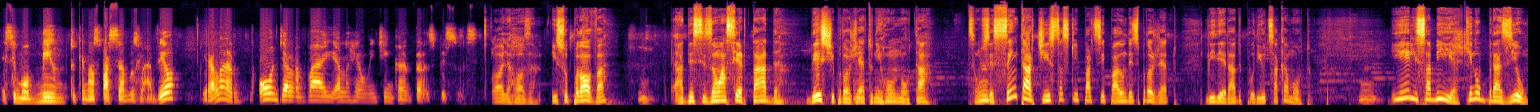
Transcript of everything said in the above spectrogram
esse momento que nós passamos lá, viu? Ela, onde ela vai, ela realmente encanta as pessoas. Olha, Rosa, isso prova a decisão acertada deste projeto Nihon no Ta. São Hum. 60 artistas que participaram desse projeto, liderado por Yuji Sakamoto. E ele sabia que no Brasil,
